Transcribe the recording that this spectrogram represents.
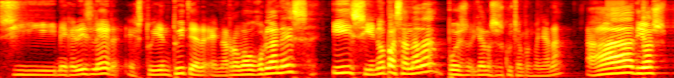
Si me queréis leer, estoy en Twitter en arroba y si no pasa nada, pues ya nos escuchamos mañana. Adiós.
